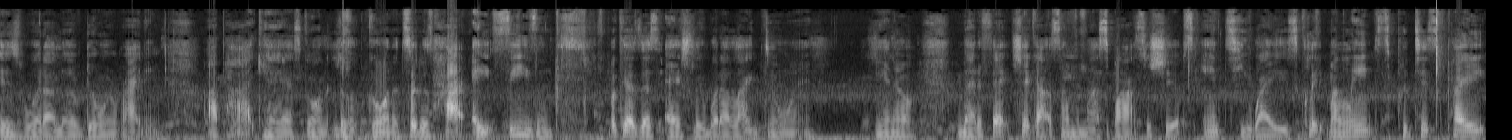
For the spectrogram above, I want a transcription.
it's what I love doing, writing. A podcast going look going into this hot eight season because that's actually what I like doing. You know, matter of fact, check out some of my sponsorships, anyways. Click my links, participate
